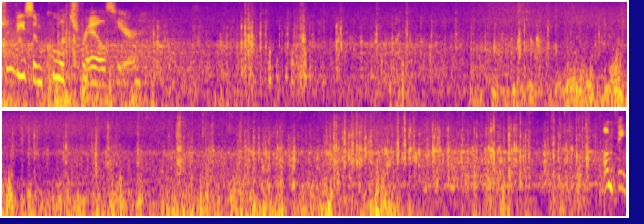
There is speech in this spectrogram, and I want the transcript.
Should be some cool trails here. Umpy.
